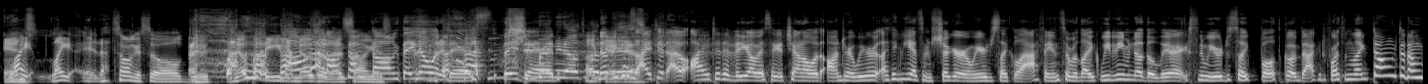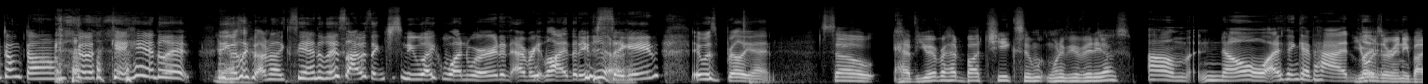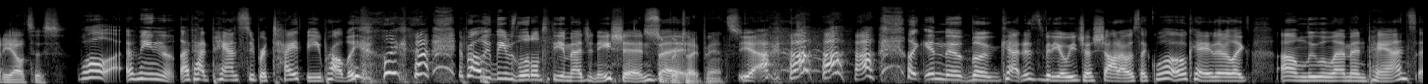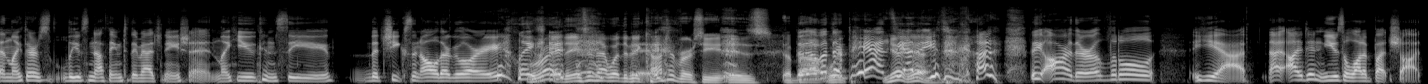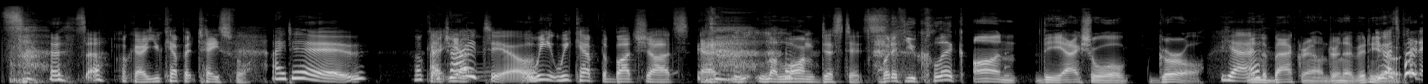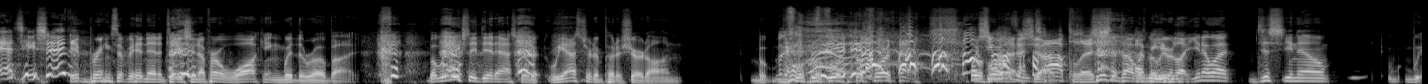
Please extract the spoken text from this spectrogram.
And like, like eh, that song is so old, dude. Nobody even knows what that song dong, dong. is. They know what it is. They did. Brittany knows what no, because is. I did. I, I did a video on my second channel with Andre. We were. I think we had some sugar and we were just like laughing. So we're like, we didn't even know the lyrics, and we were just like both going back and forth and like dong dong dong dong. Can't handle it. And he was like, I'm like scandalous. I was like, just knew like one word in every line that he was Yeah. singing. It was brilliant. So, have you ever had butt cheeks in one of your videos? Um, no, I think I've had Yours like- or anybody else's? Well, I mean, I've had pants super tight that you probably like. it probably leaves little to the imagination. super but, tight pants. Yeah, like in the the Katniss video we just shot, I was like, "Whoa, okay." They're like um, Lululemon pants, and like there's leaves nothing to the imagination. Like you can see the cheeks in all their glory. like Right. Isn't that what the big controversy is but, about? but their We're- pants, yeah, They, they're kind of, they are. They're a little. Yeah, I, I didn't use a lot of butt shots, so Okay, you kept it tasteful. I did. Okay, I tried to. We we kept the butt shots at l- a long distance. But if you click on the actual girl Yeah. in the background during that video, you guys put an annotation. it brings up a hidden annotation of her walking with the robot. But we actually did ask her. To, we asked her to put a shirt on. But before, before, before that, Well, she before that wasn't shot. topless. She wasn't topless, I but we were like, you know what? Just you know, we,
